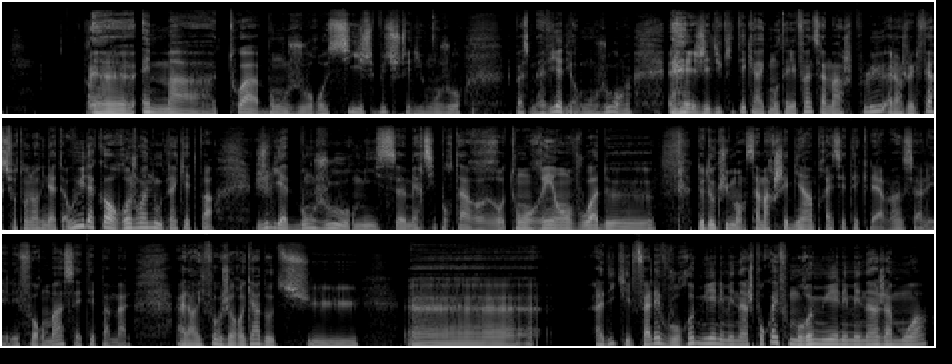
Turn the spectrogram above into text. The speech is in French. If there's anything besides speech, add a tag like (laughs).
Euh, Emma, toi, bonjour aussi. Je sais plus si je t'ai dit bonjour. Je passe ma vie à dire bonjour. Hein. (laughs) J'ai dû quitter car avec mon téléphone ça marche plus. Alors je vais le faire sur ton ordinateur. Oui, d'accord, rejoins-nous, t'inquiète pas. Juliette, bonjour, Miss. Merci pour ta, ton réenvoi de, de, documents. Ça marchait bien après, c'était clair. Hein. Ça, les, les, formats, ça a été pas mal. Alors il faut que je regarde au-dessus. Euh, a dit qu'il fallait vous remuer les ménages. Pourquoi il faut me remuer les ménages à moi?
